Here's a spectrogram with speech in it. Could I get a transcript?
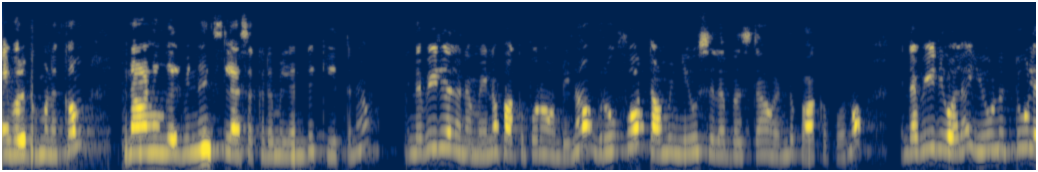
அனைவருக்கும் வணக்கம். நான் உங்கள் வின்னிங்ஸ் கிளாஸ் அகாடமிலேருந்து கீர்த்தனா. இந்த வீடியோவில் நம்ம என்ன பார்க்க போகிறோம் அப்படின்னா group four Tamil new syllabus தான் வந்து பார்க்க போகிறோம் இந்த வீடியோவில் யூனிட் டூவில்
